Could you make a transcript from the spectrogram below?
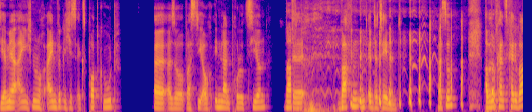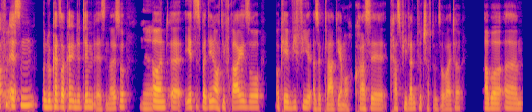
die haben ja eigentlich nur noch ein wirkliches Exportgut, äh, also was die auch inland produzieren, Waffen. äh, Waffen und Entertainment. weißt du? Aber du kannst keine Waffen Ja. essen und du kannst auch kein Entertainment essen, weißt du? ja. Und äh, jetzt ist bei denen auch die Frage so, okay, wie viel, also klar, die haben auch krasse, krass viel Landwirtschaft und so weiter, aber ähm,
